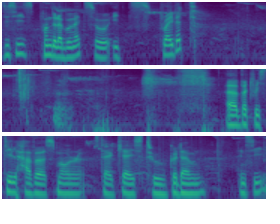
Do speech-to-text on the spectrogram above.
this is Pont de la Baumette, so it's private. Uh, but we still have a small staircase to go down and see.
